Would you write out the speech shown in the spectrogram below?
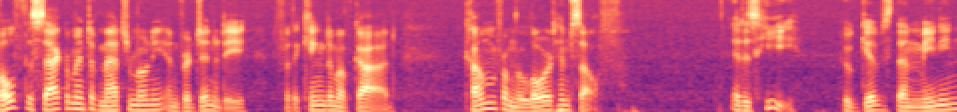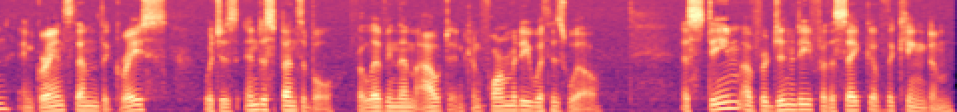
Both the sacrament of matrimony and virginity for the kingdom of God come from the Lord Himself. It is He who gives them meaning and grants them the grace which is indispensable for living them out in conformity with his will. Esteem of virginity for the sake of the kingdom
